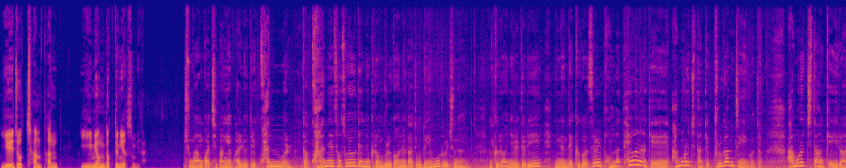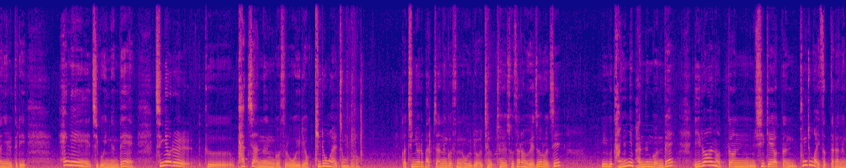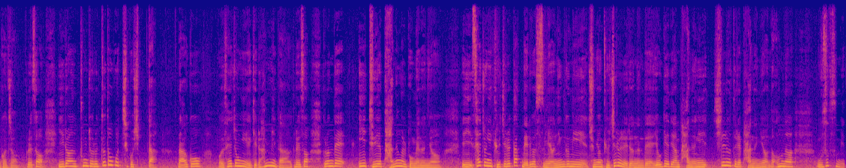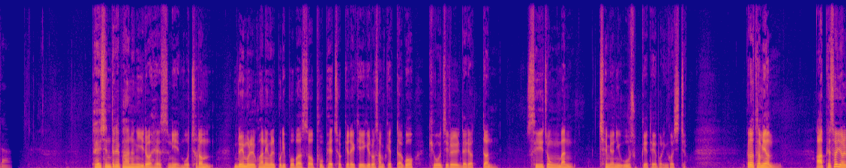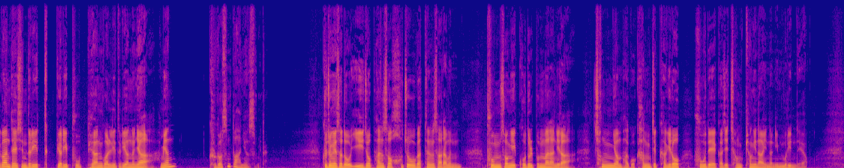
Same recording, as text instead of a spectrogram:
예조참판 이명덕 등이었습니다. 중앙과 지방의 관료들이 관물, 그러니까 관에서 소요되는 그런 물건을 가지고 뇌물을 주는 그런 일들이 있는데 그것을 너무나 태연하게 아무렇지도 않게 불감증인 거죠. 아무렇지도 않게 이러한 일들이 행해지고 있는데 징여를 그 받지 않는 것을 오히려 기룡할 정도로 그러니까 징여를 받지 않는 것은 오히려 저, 저, 저 사람 왜 저러지? 이거 당연히 받는 건데 이러한 어떤 식의 어떤 풍조가 있었다라는 거죠. 그래서 이러한 풍조를 뜯어고치고 싶다라고 뭐 세종이 얘기를 합니다. 그래서 그런데 이 뒤에 반응을 보면은요. 이 세종이 교지를 딱 내렸으면 임금이 중요한 교지를 내렸는데 여기에 대한 반응이 신료들의 반응이요. 너무나 우습습니다. 대신들의 반응이 이러했으니 모처럼 뇌물 관행을 뿌리 뽑아서 부패 척결의 계기로 삼겠다고 교지를 내렸던 세종만 체면이 우습게 돼버린 것이죠. 그렇다면 앞에서 열거한 대신들이 특별히 부패한 관리들이었느냐 하면 그것은 또 아니었습니다. 그 중에서도 이조 판서 허조 같은 사람은 품성이 고들 뿐만 아니라 청렴하고 강직하기로 후대에까지 정평이 나 있는 인물인데요.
